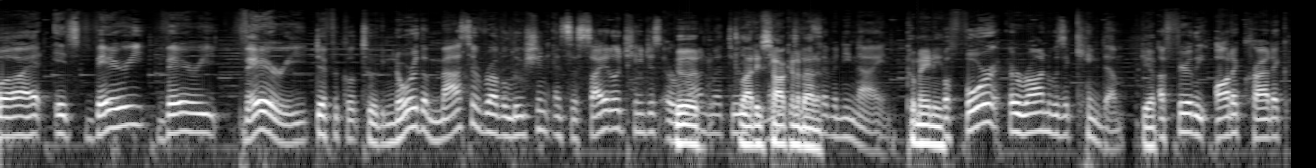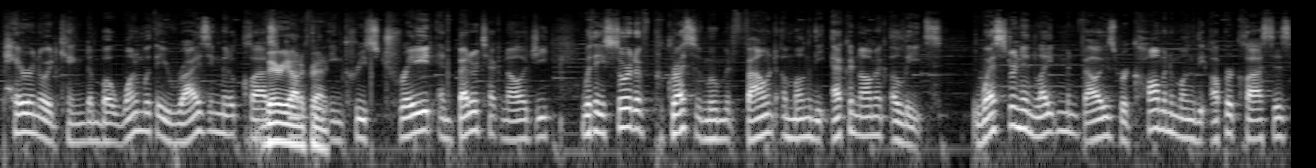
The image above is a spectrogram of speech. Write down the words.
but it's very, very, very difficult to ignore the massive revolution and societal changes Iran Good. went through Glad in he's talking about it. 1979. Khomeini. Before Iran was a kingdom, Yep. a fairly autocratic, paranoid kingdom, but one with a rising middle class, Very through autocratic. increased trade and better technology, with a sort of progressive movement found among the economic elites. Western Enlightenment values were common among the upper classes.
